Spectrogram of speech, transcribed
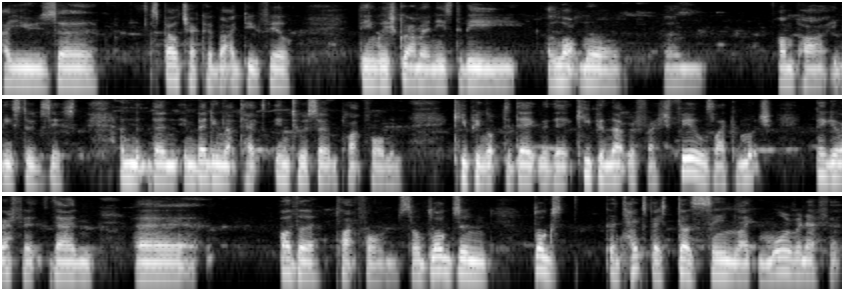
I use uh, a spell checker, but I do feel the English grammar needs to be a lot more um, on par. It needs to exist. And then embedding that text into a certain platform and keeping up to date with it, keeping that refreshed feels like a much bigger effort than. Uh, other platforms. So blogs and blogs and text based does seem like more of an effort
